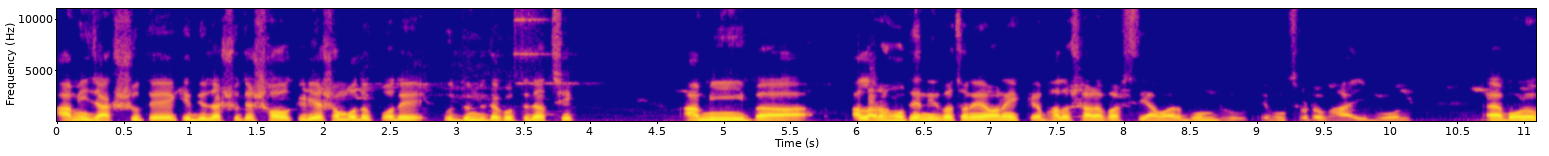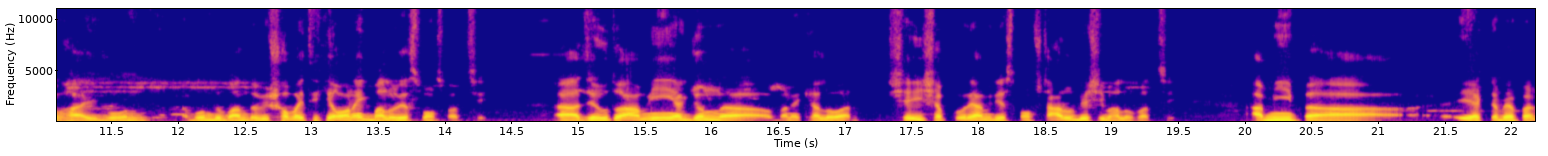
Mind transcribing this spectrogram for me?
আমি জাকসুতে, কেন্দ্রীয় জাকসুতে সহ ক্রীড়া সম্পাদক পদে উদ্যমিতা করতে যাচ্ছি। আমি আল্লাহ রহমতের নির্বাচনে অনেক ভালো সাড়া পাচ্ছি আমার বন্ধু এবং ছোট ভাই, বোন। বড় ভাই, বোন, বন্ধু বান্ধবী, সবাই থেকে অনেক ভালো রেসপন্স পাচ্ছি। যেহেতু আমি একজন মানে খেলোয়াড়, সেই হিসাব করে আমি রেসপন্সটা আরও বেশি ভালো পাচ্ছি। আমি এই একটা ব্যাপার।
